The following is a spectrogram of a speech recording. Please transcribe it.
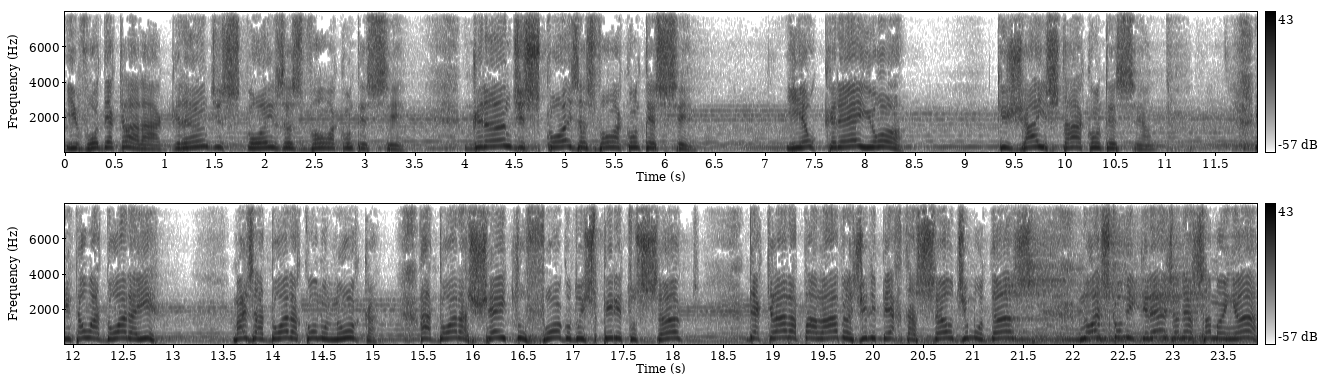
e vou declarar: grandes coisas vão acontecer. Grandes coisas vão acontecer. E eu creio que já está acontecendo. Então adora aí, mas adora como nunca. Adora cheio do fogo do Espírito Santo. Declara palavras de libertação, de mudança nós, como igreja, nessa manhã,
